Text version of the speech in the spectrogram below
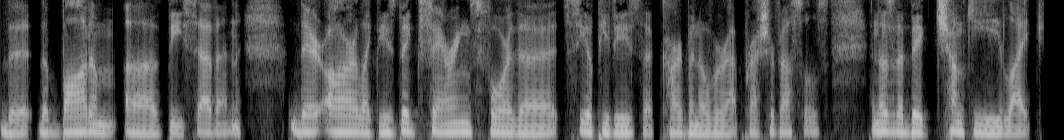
the the bottom of B7, there are like these big fairings for the COPVs, the carbon overwrap pressure vessels, and those are the big chunky like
